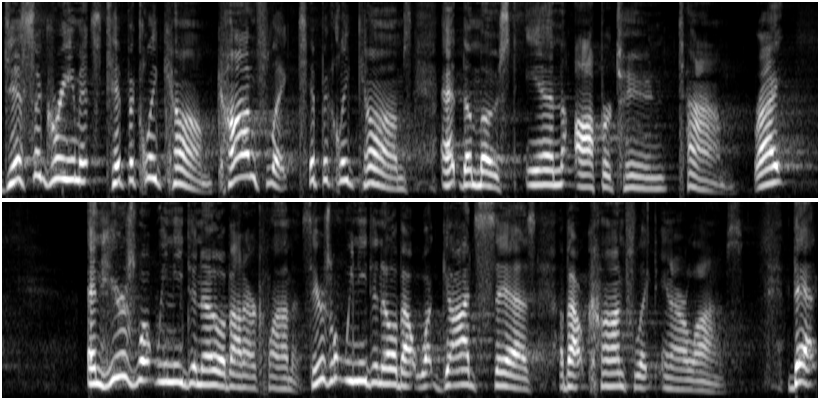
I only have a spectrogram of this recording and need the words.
disagreements typically come, conflict typically comes at the most inopportune time, right? And here's what we need to know about our climates. Here's what we need to know about what God says about conflict in our lives. That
